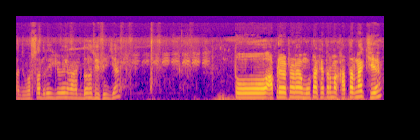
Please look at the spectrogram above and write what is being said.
આજ વરસાદ રહી ગયો એને આઠ દસ દી થઈ ગયા. તો આપણે અટાણા મોટા ખેતરમાં ખાતર નાખીએ.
